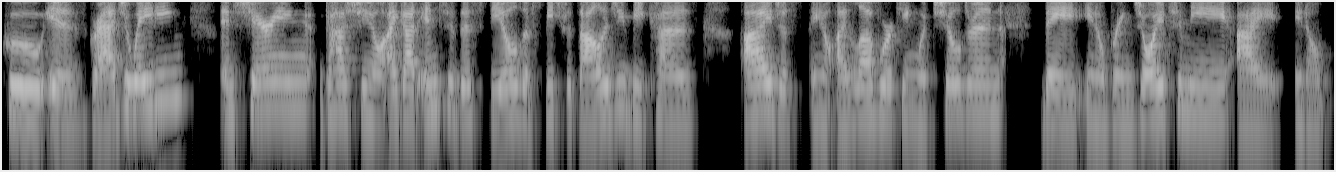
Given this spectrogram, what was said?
who is graduating and sharing, gosh, you know, I got into this field of speech pathology because I just, you know, I love working with children they you know bring joy to me. I you know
